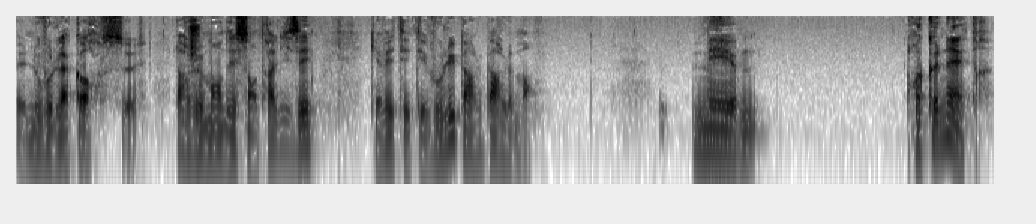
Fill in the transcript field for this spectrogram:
nouveau de la Corse largement décentralisé, qui avait été voulu par le Parlement. Mais euh, reconnaître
